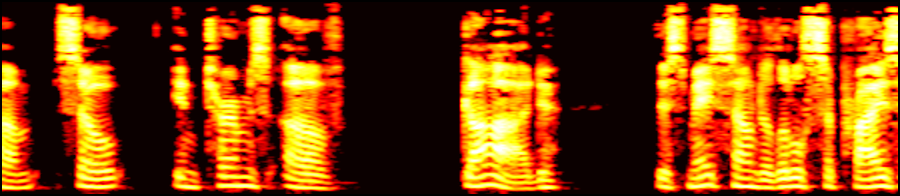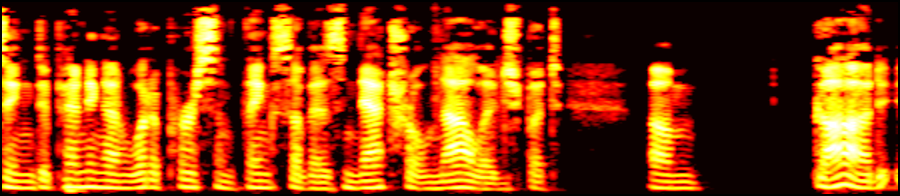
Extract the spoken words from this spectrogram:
Um, so, in terms of God, this may sound a little surprising depending on what a person thinks of as natural knowledge, but um, God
